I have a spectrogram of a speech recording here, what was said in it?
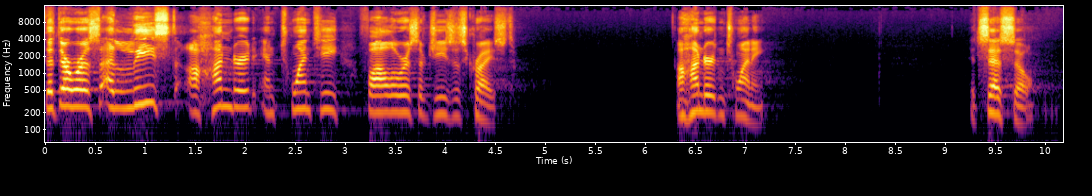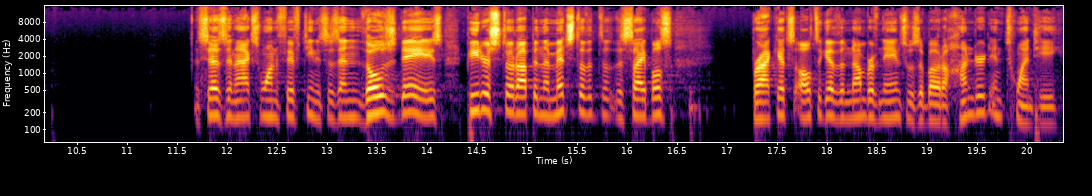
that there was at least 120 followers of Jesus Christ. 120. It says so. It says in Acts 1:15 it says in those days Peter stood up in the midst of the disciples brackets altogether the number of names was about 120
